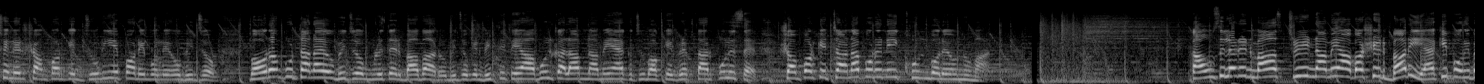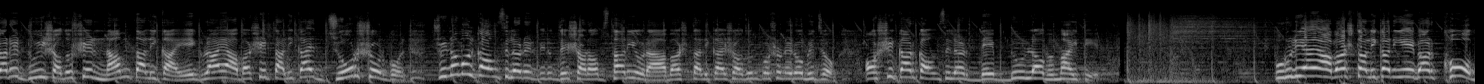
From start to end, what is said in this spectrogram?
ছেলের সম্পর্কে জড়িয়ে পড়ে বলে অভিযোগ। বহরমপুর থানায় অভিযোগ, মৃতের বাবার অভিযোগের ভিত্তিতে আবুল কালাম নামে এক যুবককে গ্রেপ্তার পুলিশের। সম্পর্কে টানা পড়ে নেই খুন বলে অনুমান। কাউন্সিলরের মা স্ত্রীর নামে আবাসের বাড়ি। একই পরিবারের দুই সদস্যের নাম তালিকায়। এগরায় আবাসের তালিকায় জোর শোরগোল। তৃণমূল কাউন্সিলরের বিরুদ্ধে সরব স্থানীয়রা আবাস তালিকায় স্বজন পোষণের অভিযোগ। অস্বীকার কাউন্সিলর দেব দুর্লভ মাইতির। পুরুলিয়ায় আবাস তালিকা নিয়ে এবার ক্ষোভ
